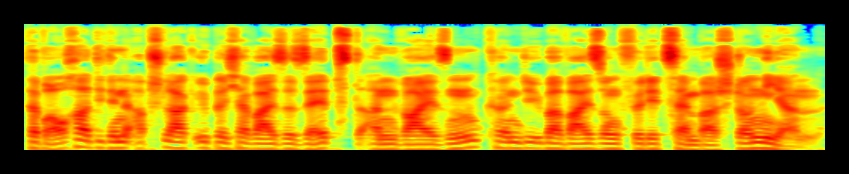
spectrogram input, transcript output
Verbraucher, die den Abschlag üblicherweise selbst anweisen, können die Überweisung für Dezember stornieren.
